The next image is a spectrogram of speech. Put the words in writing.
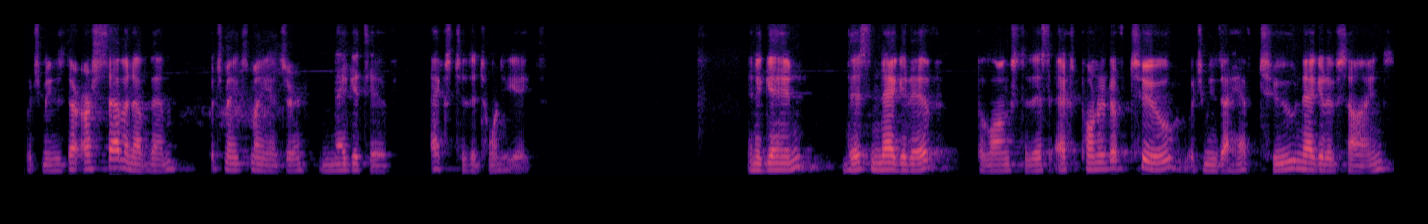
which means there are 7 of them, which makes my answer negative x to the 28th. And again, this negative belongs to this exponent of 2, which means I have two negative signs,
